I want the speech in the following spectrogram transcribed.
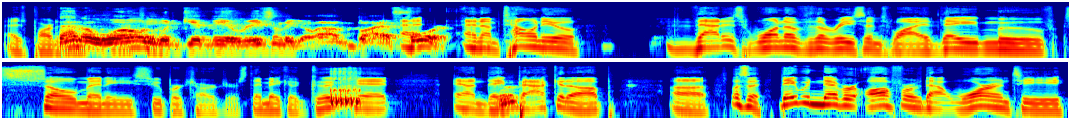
as part of that That alone warranty. would give me a reason to go out and buy a Ford. And, and I'm telling you, that is one of the reasons why they move so many superchargers. They make a good kit and they back it up. Uh, listen, they would never offer that warranty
